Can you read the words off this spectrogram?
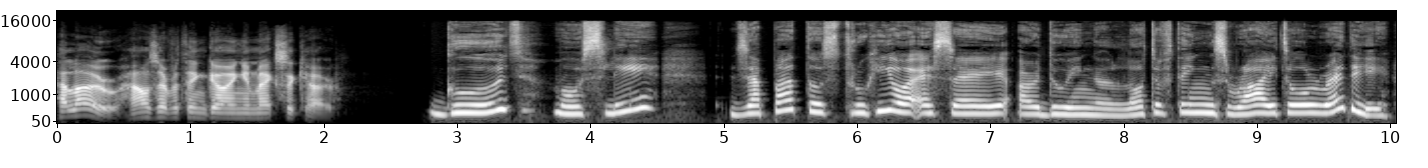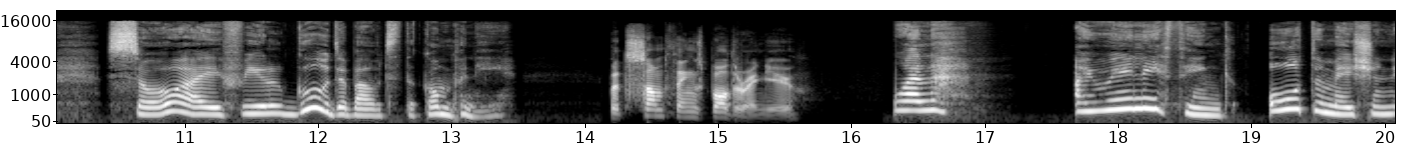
hello. How's everything going in Mexico? Good, mostly. Zapatos Trujillo SA are doing a lot of things right already, so I feel good about the company. But something's bothering you. Well, I really think automation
